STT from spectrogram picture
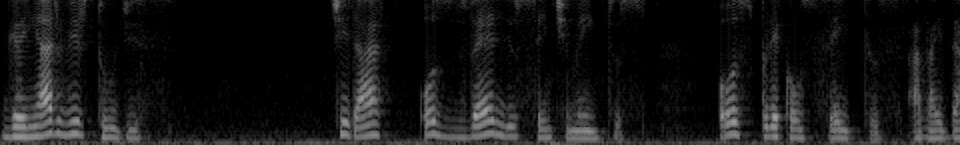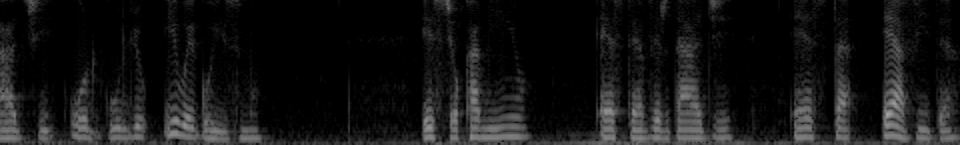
ganhar virtudes, tirar os velhos sentimentos, os preconceitos, a vaidade, o orgulho e o egoísmo. Este é o caminho, esta é a verdade esta é a vida.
